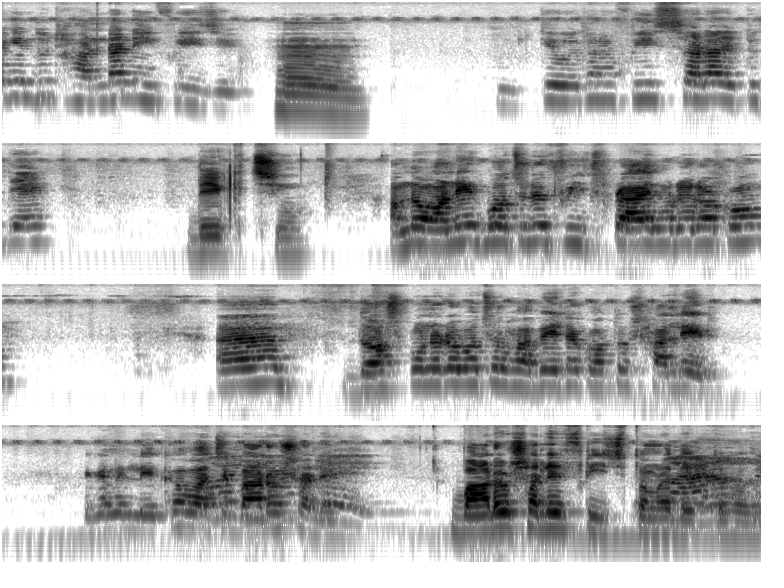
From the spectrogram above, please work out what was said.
কিন্তু ঠান্ডা নেই ফ্রিজে হুম। কেউ এখানে ফ্রিজ ছাড়া একটু দেখ। দেখছি। আমাদের অনেক বছরের ফ্রিজ প্রায় ধরে রকম আহ, দশ পনেরো বছর হবে এটা কত সালের? এখানে লেখাও আছে বারো সালে। বারো সালের ফ্রিজ তোমরা দেখতে পাবে।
